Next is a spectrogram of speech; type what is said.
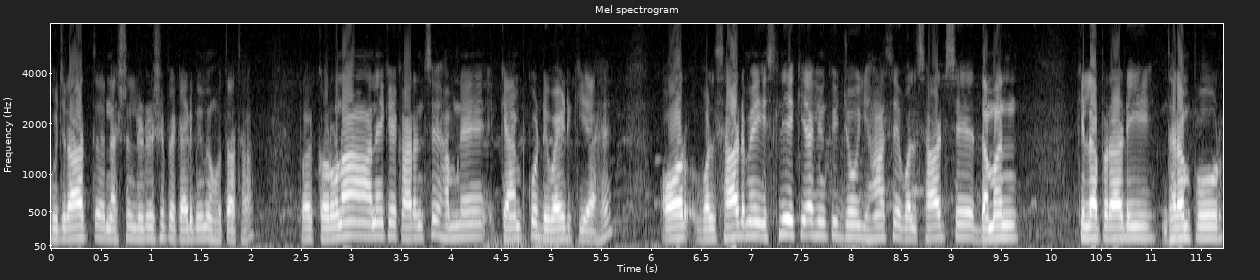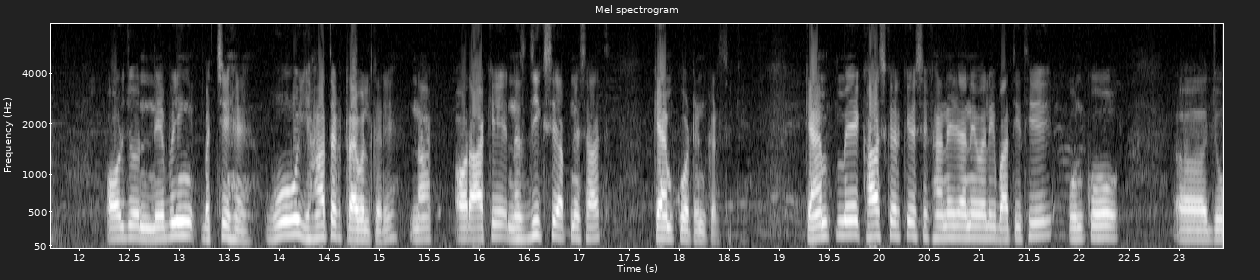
Gujarat national leadership academy में होता था। पर कोरोना आने के कारण से हमने कैंप को डिवाइड किया है और वलसाड़ में इसलिए किया क्योंकि जो यहाँ से वलसाड़ से दमन किला पराड़ी, धर्मपुर और जो नेबरिंग बच्चे हैं, वो यहाँ तक ट्रैवल करें, ना और आके नज़दीक से अपने साथ कैंप को अटेंड कर सकें। कैंप में खास करके सिखाने जाने वाली बातें थी, उनको जो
